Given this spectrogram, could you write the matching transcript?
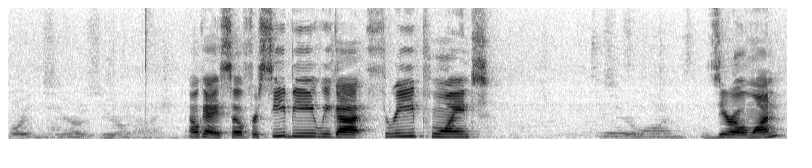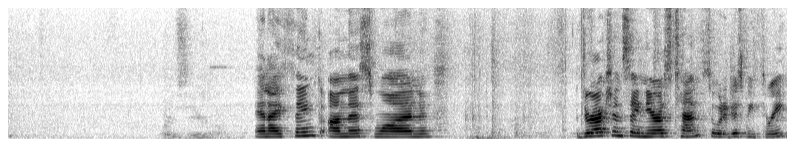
point zero zero nine, Okay, so for CB, we got 3.01. zero one, or zero. And I think on this one, directions say nearest tenth, so would it just be three?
